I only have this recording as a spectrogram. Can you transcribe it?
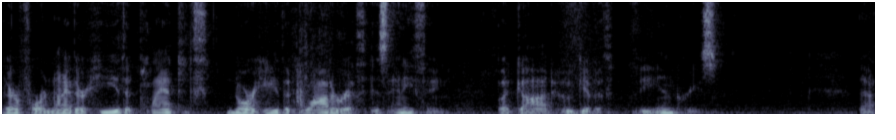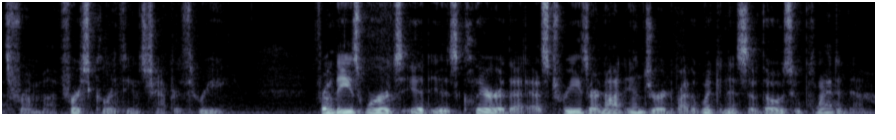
Therefore, neither he that planteth nor he that watereth is anything, but God who giveth the increase. That's from uh, 1 Corinthians chapter 3. From these words, it is clear that as trees are not injured by the wickedness of those who planted them,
